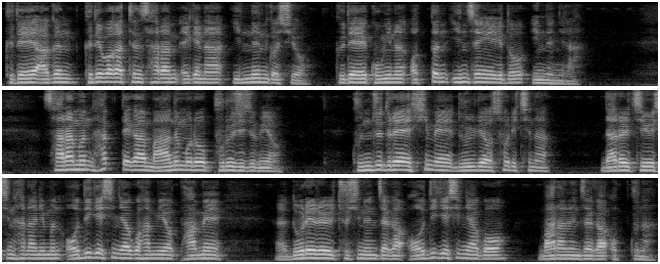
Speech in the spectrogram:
그대의 악은 그대와 같은 사람에게나 있는 것이요. 그대의 공의는 어떤 인생에게도 있느니라. 사람은 학대가 많음으로 부르짖으며 군주들의 힘에 눌려 소리치나 나를 지으신 하나님은 어디 계시냐고 하며 밤에 노래를 주시는 자가 어디 계시냐고 말하는 자가 없구나.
